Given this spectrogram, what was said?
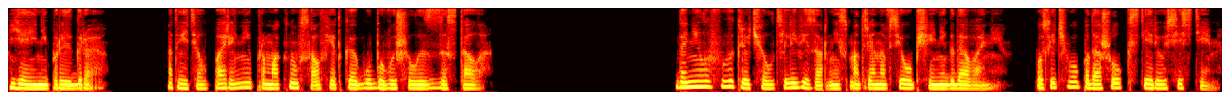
«Я и не проиграю», — ответил парень и, промокнув салфеткой губы, вышел из-за стола. Данилов выключил телевизор, несмотря на всеобщее негодование, после чего подошел к стереосистеме.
